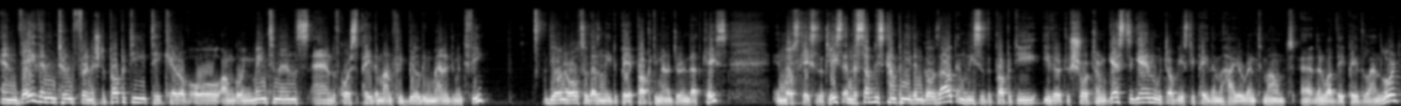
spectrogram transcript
And they then in turn furnish the property, take care of all ongoing maintenance, and of course pay the monthly building management fee. The owner also doesn't need to pay a property manager in that case, in most cases at least. And the sublease company then goes out and leases the property either to short term guests again, which obviously pay them a higher rent amount uh, than what they pay the landlord,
